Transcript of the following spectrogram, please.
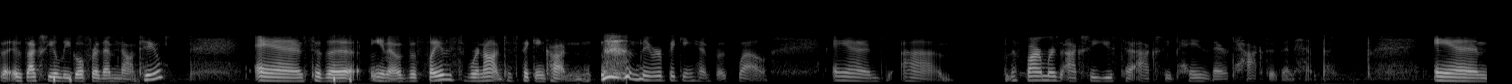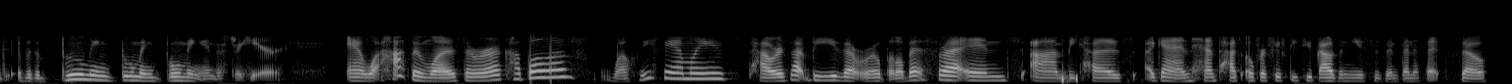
It was actually illegal for them not to, and so the you know the slaves were not just picking cotton; they were picking hemp as well, and um, the farmers actually used to actually pay their taxes in hemp and it was a booming, booming, booming industry here. And what happened was there were a couple of wealthy families, powers that be, that were a little bit threatened um, because, again, hemp has over 52,000 uses and benefits. So,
